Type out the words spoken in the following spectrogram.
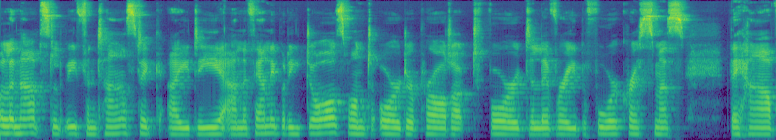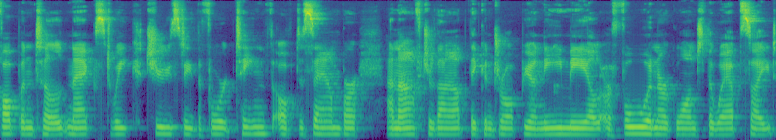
Well, an absolutely fantastic idea. And if anybody does want to order product for delivery before Christmas, they have up until next week, Tuesday, the 14th of December. And after that, they can drop you an email or phone or go onto the website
